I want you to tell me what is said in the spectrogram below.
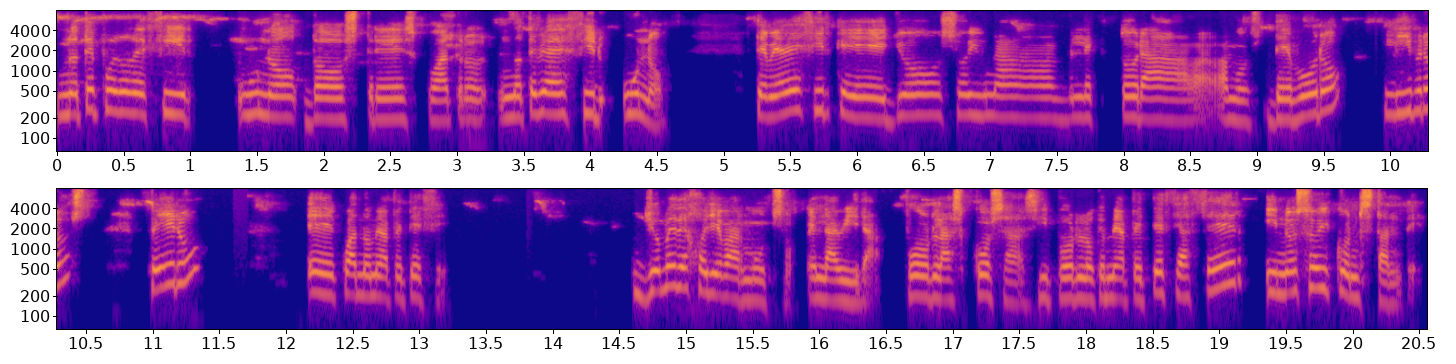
no te puedo decir uno, dos, tres, cuatro, no te voy a decir uno. Te voy a decir que yo soy una lectora, vamos, devoro libros, pero eh, cuando me apetece yo me dejo llevar mucho en la vida por las cosas y por lo que me apetece hacer y no soy constante,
